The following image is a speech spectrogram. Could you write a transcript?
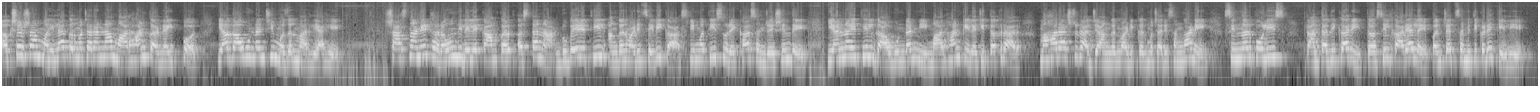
अक्षरशः महिला कर्मचाऱ्यांना मारहाण करण्याइतपत या गावगुंडांची मजल मारली आहे. शासनाने ठरवून दिलेले काम करत असताना डुबेर येथील अंगणवाडी सेविका श्रीमती सुरेखा संजय शिंदे यांना येथील गावगुंडांनी मारहाण केल्याची तक्रार महाराष्ट्र राज्य अंगणवाडी कर्मचारी संघाने सिन्नर पोलीस प्रांताधिकारी तहसील कार्यालय पंचायत समितीकडे केली आहे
